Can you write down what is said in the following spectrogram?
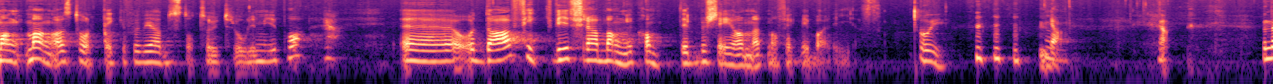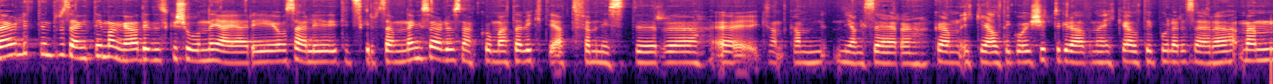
Mange, mange, av oss tålte ikke, for vi hadde stått så utrolig mye på. Ja. Uh, og da fikk vi fra mange kanter beskjed om at nå fikk vi bare gi oss. Oi. ja. ja. Men det er jo litt interessant i mange av de diskusjonene jeg er i, og særlig i tidsskriftsammenheng, så er det jo snakk om at det er viktig at feminister eh, sant, kan nyansere, kan ikke alltid gå i skyttergravene, ikke alltid polarisere. Men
